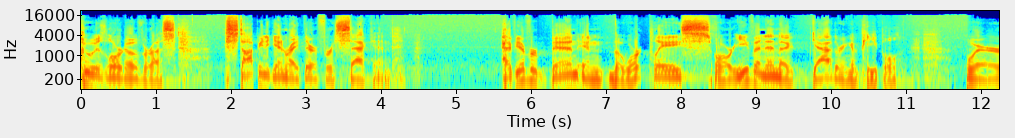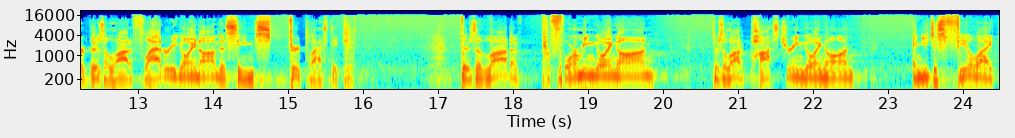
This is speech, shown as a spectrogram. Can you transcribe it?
Who is Lord over us? Stopping again right there for a second. Have you ever been in the workplace or even in a gathering of people where there's a lot of flattery going on that seems very plastic? There's a lot of performing going on, there's a lot of posturing going on, and you just feel like,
